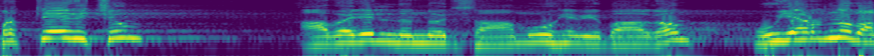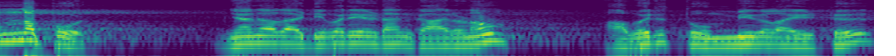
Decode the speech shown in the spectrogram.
പ്രത്യേകിച്ചും അവരിൽ നിന്നൊരു സാമൂഹ്യ വിഭാഗം ഉയർന്നു വന്നപ്പോൾ ഞാനത് അടിവരയിടാൻ കാരണം അവർ തൊമ്മികളായിട്ട്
